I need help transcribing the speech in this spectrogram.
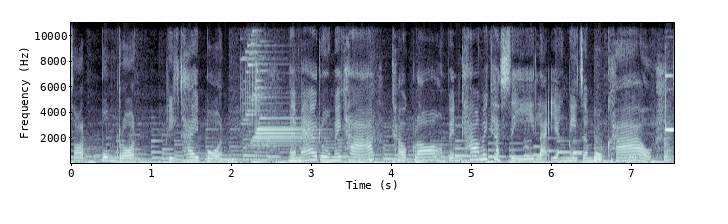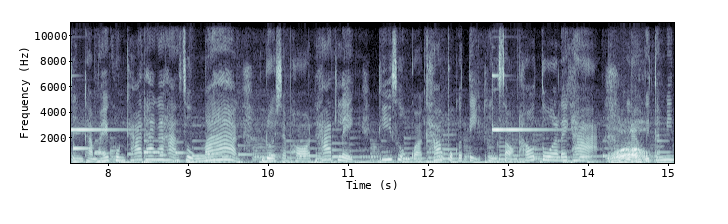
ซอสปรุงรสพริกไทยป่น แม่แม่รู้ไหมคะ ข้าวกล้องเป็นข้าวไม่ขัดสีและยังมีจมูกข้าว จึงทำให้คุณค่าทางอาหารสูงมาก โดยเฉพาะธาตุเหล็กที่สูงกว่าข้าวปกติถึง 2 เท่าตัวเลยค่ะและวิตามิน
